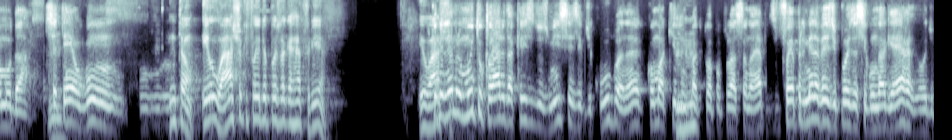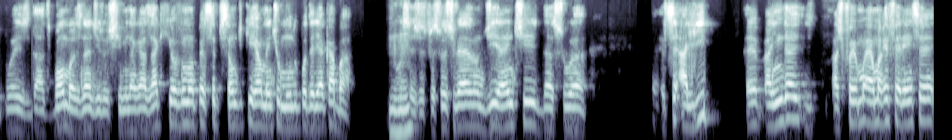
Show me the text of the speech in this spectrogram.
a mudar. Você hum. tem algum. Então, eu acho que foi depois da Guerra Fria. Eu, acho... me lembro muito claro da crise dos mísseis de Cuba, né? Como aquilo uhum. impactou a população na época. Foi a primeira vez depois da Segunda Guerra ou depois das bombas, né, de Hiroshima e Nagasaki que houve uma percepção de que realmente o mundo poderia acabar. Uhum. Ou seja, as pessoas estiveram diante da sua ali é, ainda acho que foi uma, é uma referência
